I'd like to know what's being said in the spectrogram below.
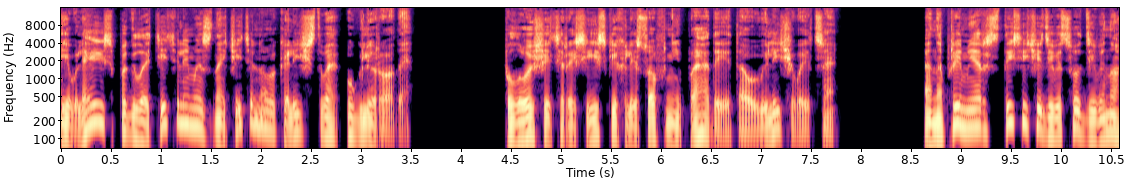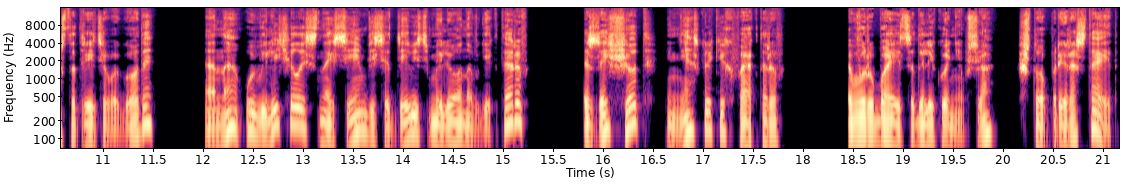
являясь поглотителями значительного количества углерода. Площадь российских лесов не падает, а увеличивается. А, например, с 1993 года она увеличилась на 79 миллионов гектаров за счет нескольких факторов. Вырубается далеко не все, что прирастает.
